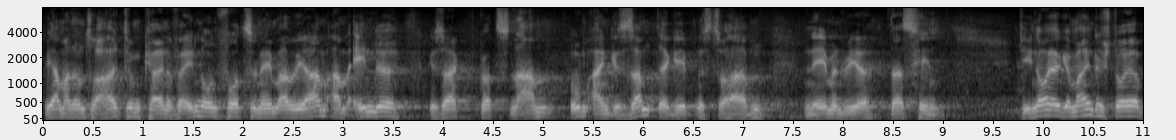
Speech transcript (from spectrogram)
Wir haben an unserer Haltung keine Veränderung vorzunehmen, aber wir haben am Ende gesagt, Gottes Namen, um ein Gesamtergebnis zu haben, nehmen wir das hin. Die neue Gemeindesteuer,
